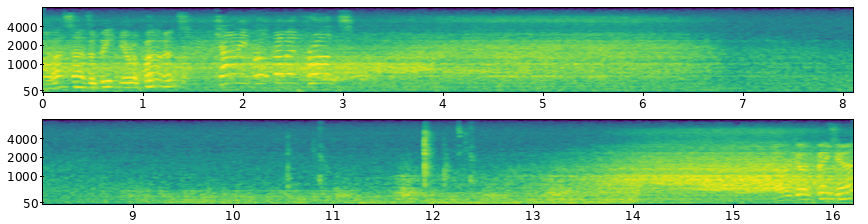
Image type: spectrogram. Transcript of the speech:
Well, that's how to beat your opponent. Can he put them in front? Oh, good vision.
